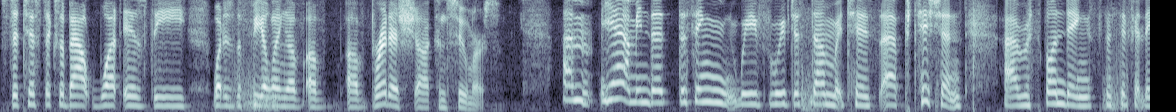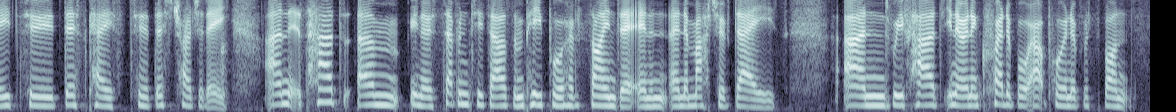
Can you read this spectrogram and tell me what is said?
statistics about what is the what is the feeling of of, of British uh, consumers? Um, yeah, I mean the the thing we've we've just done, which is a petition uh, responding specifically to this case, to this tragedy, and it's had um, you know seventy thousand people have signed it in in a matter of days and we've had you know an incredible outpouring of response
